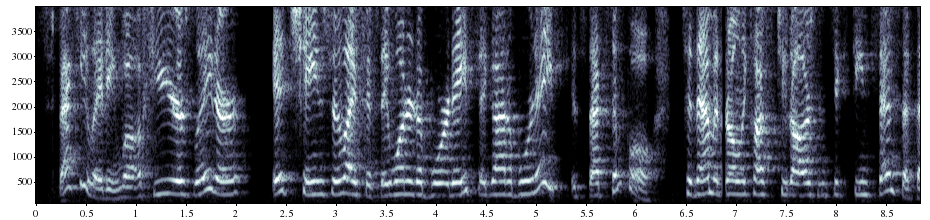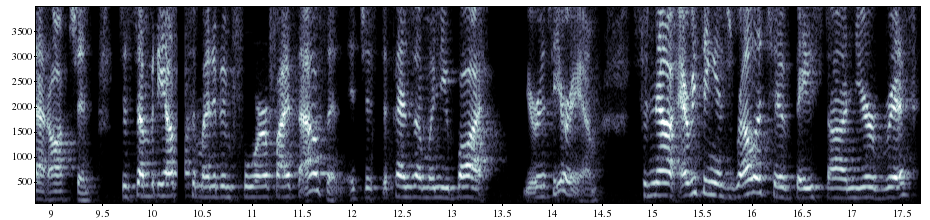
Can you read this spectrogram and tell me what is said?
speculating. Well, a few years later, it changed their life. If they wanted a Bored Ape, they got a Bored Ape. It's that simple. To them, it only cost two dollars and sixteen cents at that auction. To somebody else, it might have been four or five thousand. It just depends on when you bought your Ethereum. So now everything is relative based on your risk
